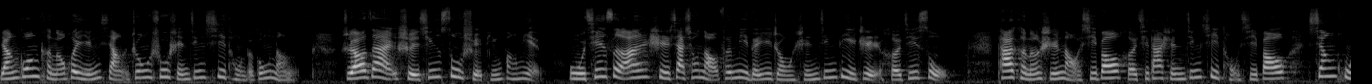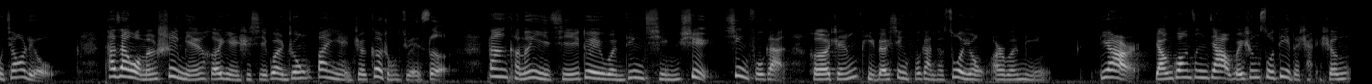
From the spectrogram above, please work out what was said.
阳光可能会影响中枢神经系统的功能，主要在水清素水平方面。五羟色胺是下丘脑分泌的一种神经递质和激素，它可能使脑细胞和其他神经系统细胞相互交流。它在我们睡眠和饮食习惯中扮演着各种角色，但可能以其对稳定情绪、幸福感和整体的幸福感的作用而闻名。第二，阳光增加维生素 D 的产生。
